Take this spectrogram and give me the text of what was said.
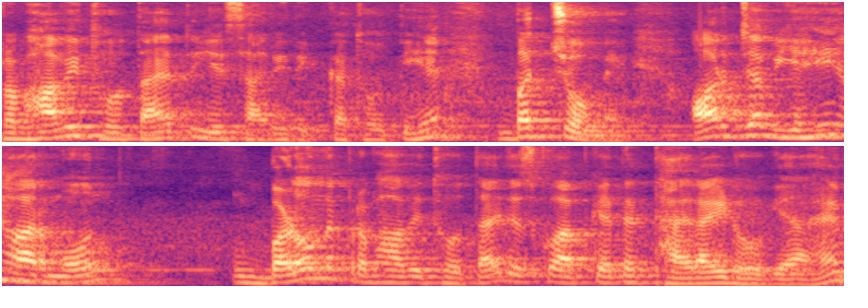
प्रभावित होता है तो ये सारी दिक्कत होती है बच्चों में। और जब यही हार्मोन बड़ों में प्रभावित होता है, जिसको आप कहते हैं थायराइड हो गया है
